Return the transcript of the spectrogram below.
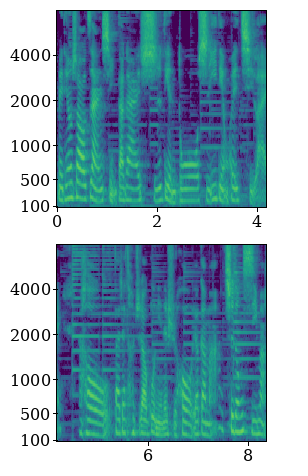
每天都睡到自然醒，大概十点多、十一点会起来。然后大家都知道，过年的时候要干嘛？吃东西嘛。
